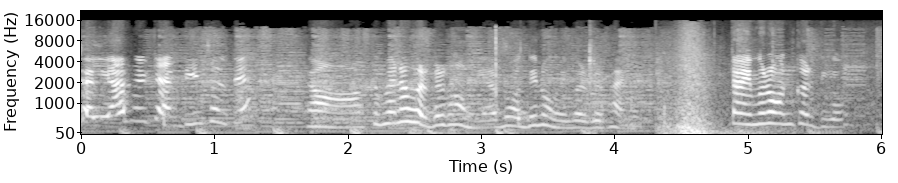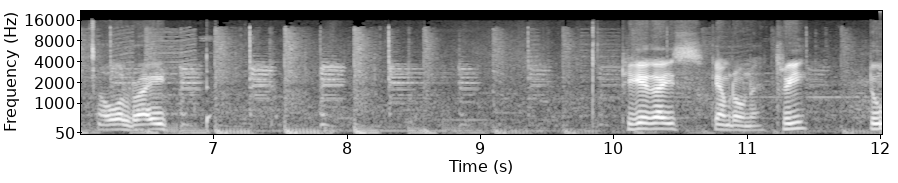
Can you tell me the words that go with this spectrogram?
चल यार फिर कैंटीन चलते हैं। हाँ तो मैं ना बर्गर खाऊँगी यार बहुत दिन हो गए बर्गर खाए। टाइमर ऑन कर दियो। ऑलराइट ठीक है गाइस कैमरा ऑन है। थ्री टू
